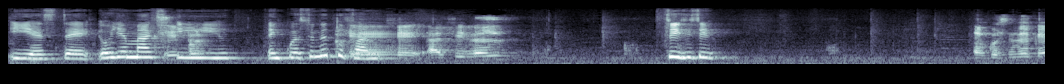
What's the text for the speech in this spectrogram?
Y este, oye Max, y en cuestión de tu familia... Eh, al final... Sí, sí, sí. ¿En cuestión de qué?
